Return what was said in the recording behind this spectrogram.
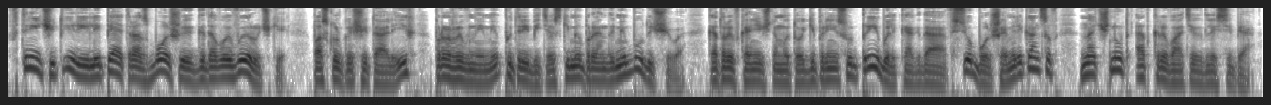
в 3, 4 или 5 раз больше их годовой выручки, поскольку считали их прорывными потребительскими брендами будущего, которые в конечном итоге принесут прибыль, когда все больше американцев начнут открывать их для себя –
